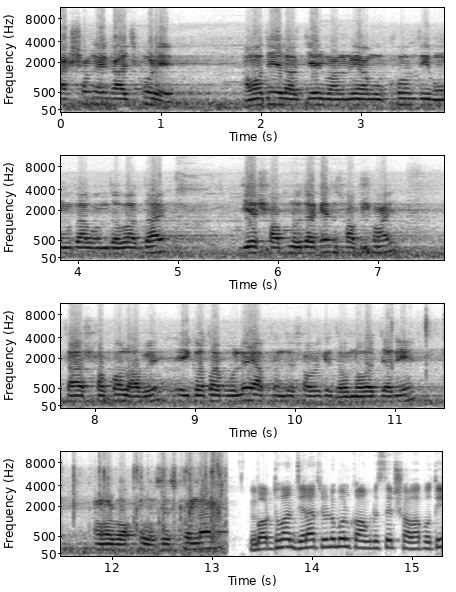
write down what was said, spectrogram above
একসঙ্গে কাজ করে আমাদের রাজ্যের মাননীয় মুখ্যমন্ত্রী মমতা বন্দ্যোপাধ্যায় যে স্বপ্ন দেখেন সবসময় তা সফল হবে। এই কথা বলে আপনাদের সবাইকে ধন্যবাদ জানিয়ে আমার বক্তব্য শেষ করলাম। বর্ধমান জেলা তৃণমূল কংগ্রেসের সভাপতি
